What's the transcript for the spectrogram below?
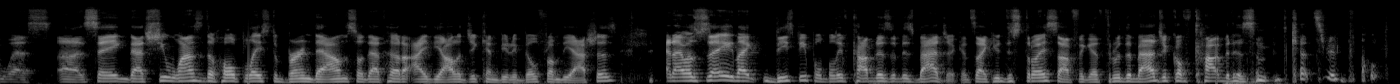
U.S. Uh, saying that she wants the whole place to burn down so that her ideology can be rebuilt from the ashes. And I was saying like these people believe communism is magic. It's like you destroy something, and through the magic of communism, it gets rebuilt.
